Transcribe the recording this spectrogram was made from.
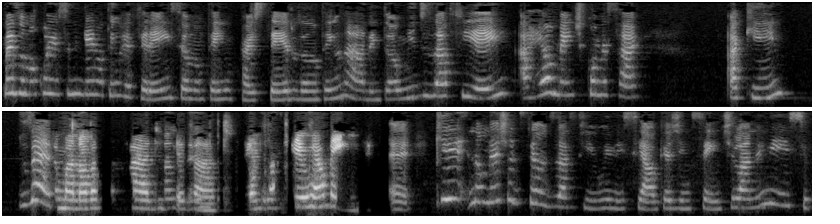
Mas eu não conheço ninguém, não tenho referência, eu não tenho parceiros, eu não tenho nada. Então eu me desafiei a realmente começar aqui do zero. Uma nova cidade, exato. É um desafio realmente. É, que não deixa de ser um desafio inicial que a gente sente lá no início.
